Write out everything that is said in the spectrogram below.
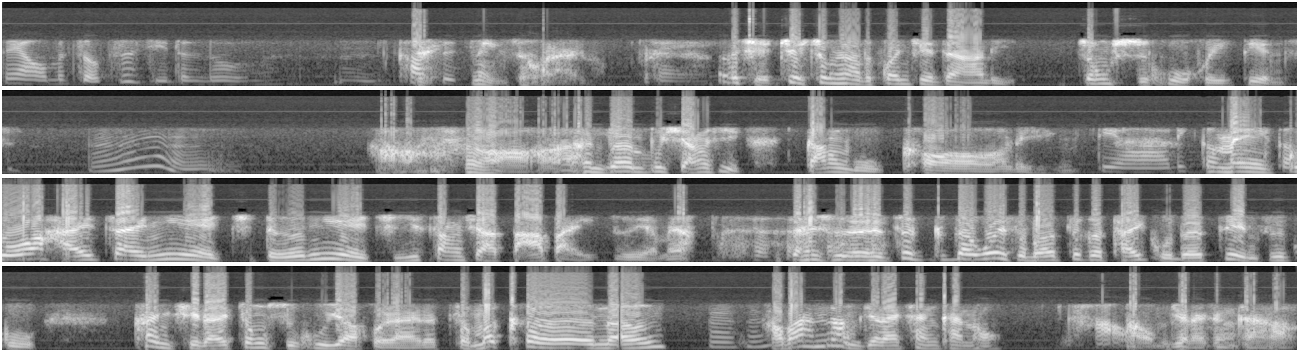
对呀，我们走自己的路，嗯，靠自己。内资回来了。对，而且最重要的关键在哪里？中实户回电子。啊，很多人不相信，刚五可零。美国还在疟疾得疟疾上下打摆子，有没有？但是这个为什么这个台股的电子股看起来中实户要回来了？怎么可能？嗯，好吧，那我们就来看看哦。好，好，我们就来看看啊。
